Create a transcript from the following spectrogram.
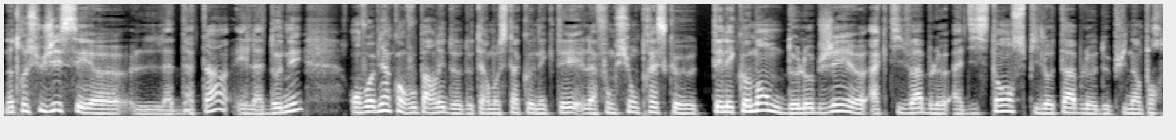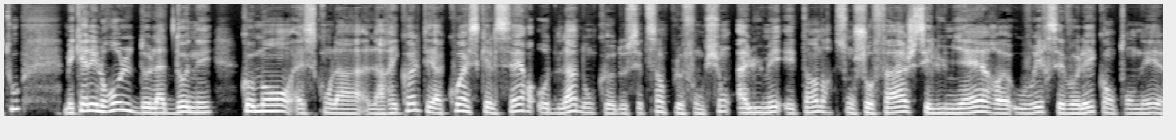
Notre sujet, c'est euh, la data et la donnée. On voit bien quand vous parlez de, thermostat connecté, la fonction presque télécommande de l'objet euh, activable à distance, pilotable depuis n'importe où. Mais quel est le rôle de la donnée Comment est-ce qu'on la, récolte et à quoi est-ce qu'elle sert au-delà donc euh, de cette simple fonction allumer, éteindre son chauffage, ses lumières, ouvrir ses volets quand on est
